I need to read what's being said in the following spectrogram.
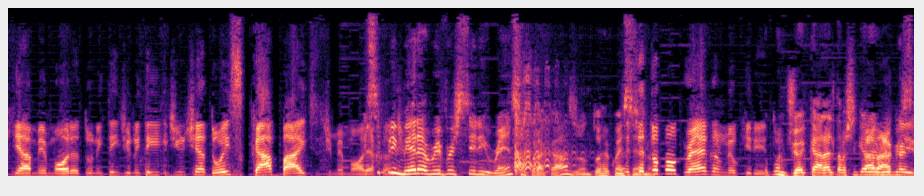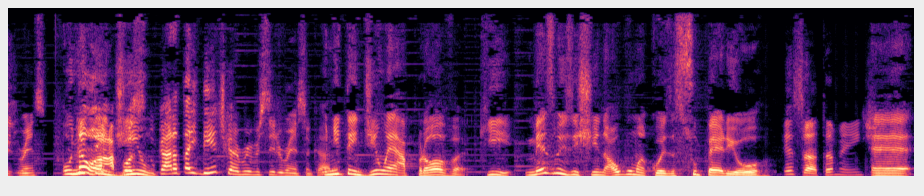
que a memória do Nintendinho. O Nintendinho tinha 2K bytes de memória. Esse primeiro é River City Ransom, por acaso? Não tô Esse é reconhecendo. Double Dragon, meu querido. Bom dia, caralho, tava achando que era Caraca, River City. Ransom. O Não, a Nintendinho- posição do cara tá idêntica a River City Ransom, cara. O Nintendinho é a prova que, mesmo existindo alguma coisa superior, Exatamente. é,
